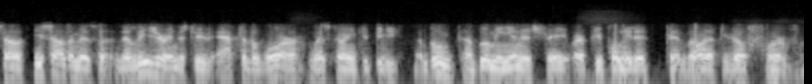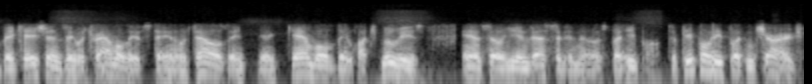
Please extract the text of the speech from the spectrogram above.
So he saw them as the, leisure industry after the war was going to be a boom, a booming industry where people needed wanted to go for vacations. They would travel. They'd stay in hotels. They'd, they'd gamble. They'd watch movies. And so he invested in those. But he, the people he put in charge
